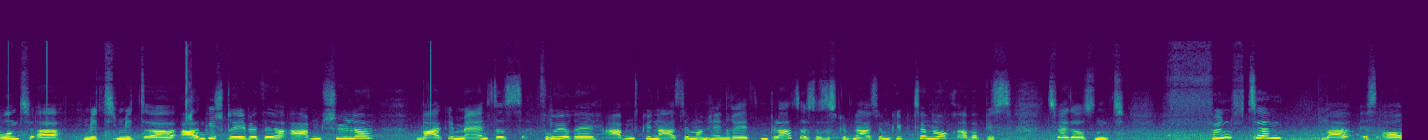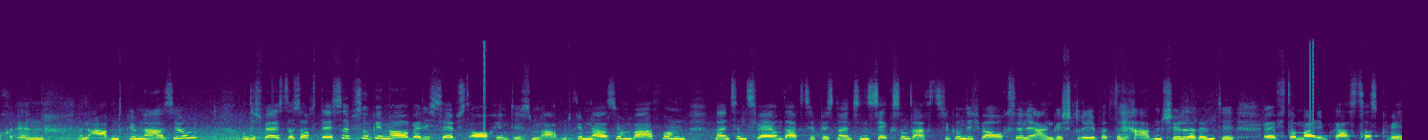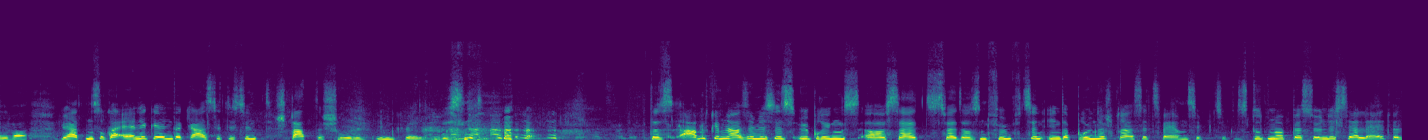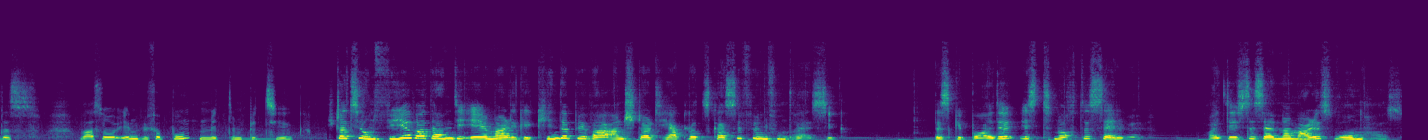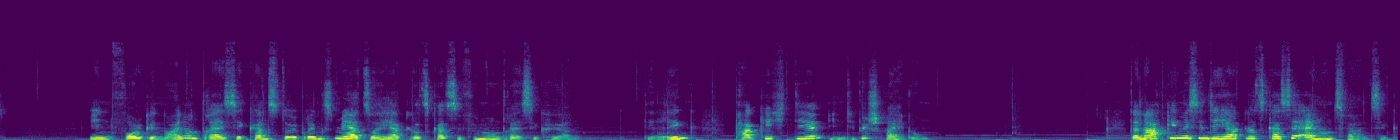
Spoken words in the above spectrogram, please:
Und äh, mit, mit äh, angestrebeter Abendschüler war gemeint das frühere Abendgymnasium am Henriettenplatz. Also das Gymnasium gibt es ja noch, aber bis 2015 war es auch ein, ein Abendgymnasium. Und ich weiß das auch deshalb so genau, weil ich selbst auch in diesem Abendgymnasium war, von 1982 bis 1986. Und ich war auch so eine angestrebte Abendschülerin, die öfter mal im Gasthaus Quell war. Wir hatten sogar einige in der Klasse, die sind statt der Schule im Quell gewesen. Das Abendgymnasium ist jetzt übrigens äh, seit 2015 in der Brünnerstraße 72. Das tut mir persönlich sehr leid, weil das war so irgendwie verbunden mit dem Bezirk. Station 4 war dann die ehemalige Kinderbewahranstalt Herklotzgasse 35. Das Gebäude ist noch dasselbe. Heute ist es ein normales Wohnhaus. In Folge 39 kannst du übrigens mehr zur Herklotzgasse 35 hören. Den Link packe ich dir in die Beschreibung. Danach ging es in die Herklotzgasse 21,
